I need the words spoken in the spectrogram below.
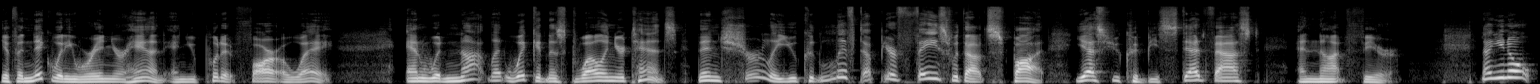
if iniquity were in your hand and you put it far away, and would not let wickedness dwell in your tents, then surely you could lift up your face without spot. Yes, you could be steadfast and not fear. Now, you know,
